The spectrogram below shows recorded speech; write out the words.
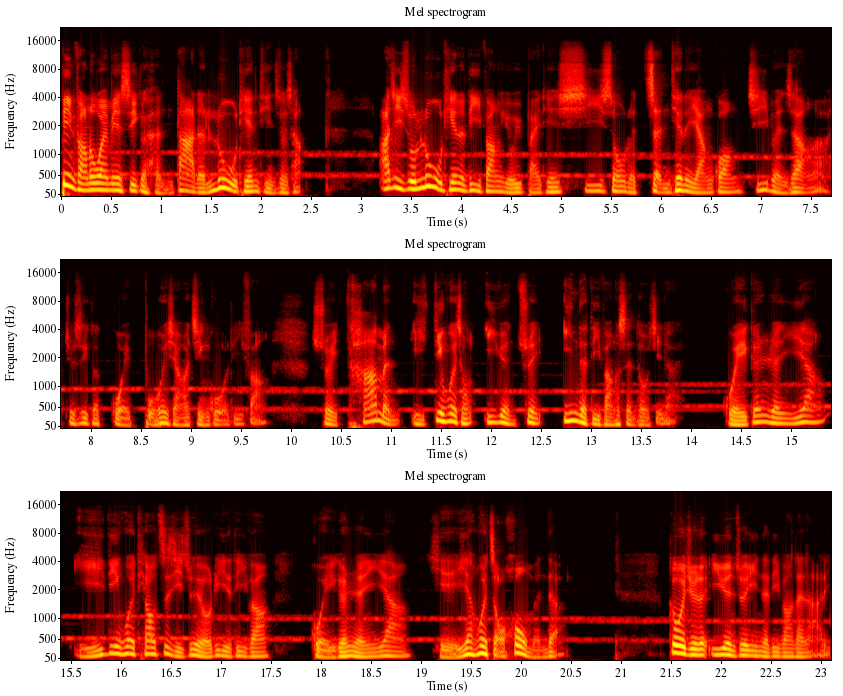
病房的外面是一个很大的露天停车场。阿纪说，露天的地方由于白天吸收了整天的阳光，基本上啊就是一个鬼不会想要经过的地方，所以他们一定会从医院最阴的地方渗透进来。鬼跟人一样，一定会挑自己最有利的地方。鬼跟人一样，也一样会走后门的。各位觉得医院最阴的地方在哪里？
